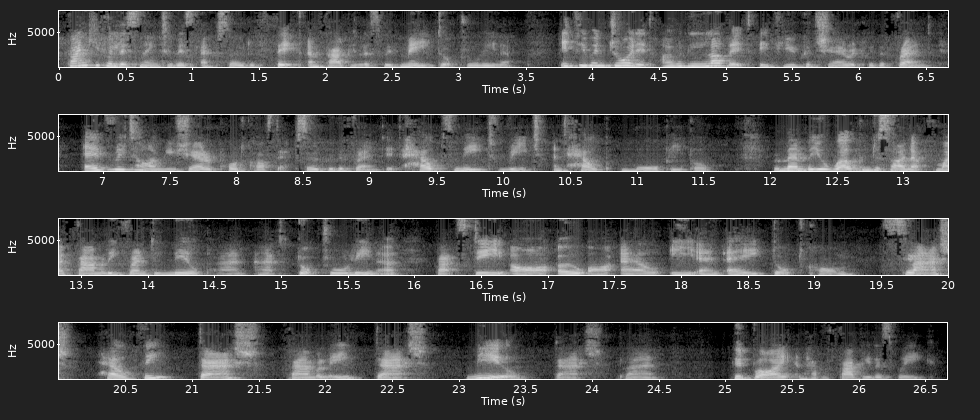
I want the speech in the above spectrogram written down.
Thank you for listening to this episode of Fit and Fabulous with me, Dr. Orlena. If you enjoyed it, I would love it if you could share it with a friend. Every time you share a podcast episode with a friend, it helps me to reach and help more people. Remember, you're welcome to sign up for my family friendly meal plan at Dr. That's D-R-O-R-L-E-N-A dot com slash healthy dash family dash meal dash plan. Goodbye and have a fabulous week.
